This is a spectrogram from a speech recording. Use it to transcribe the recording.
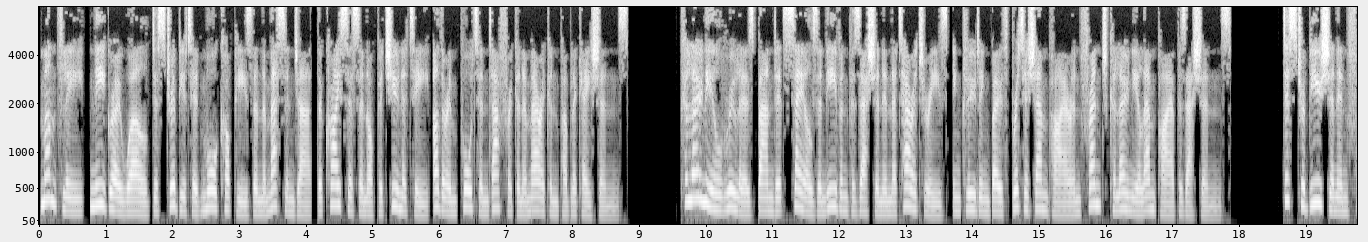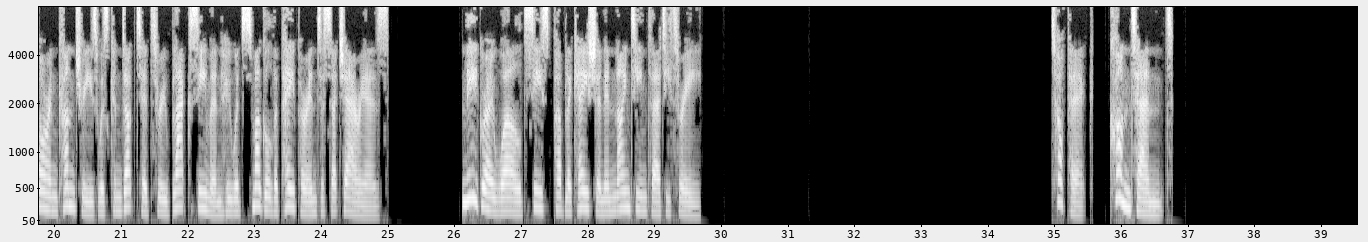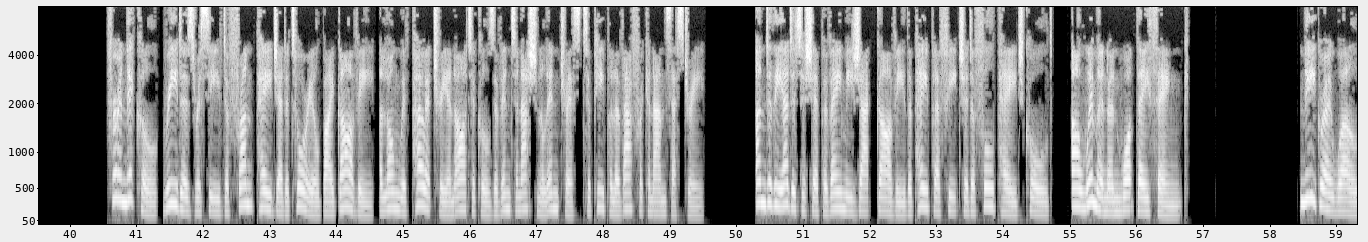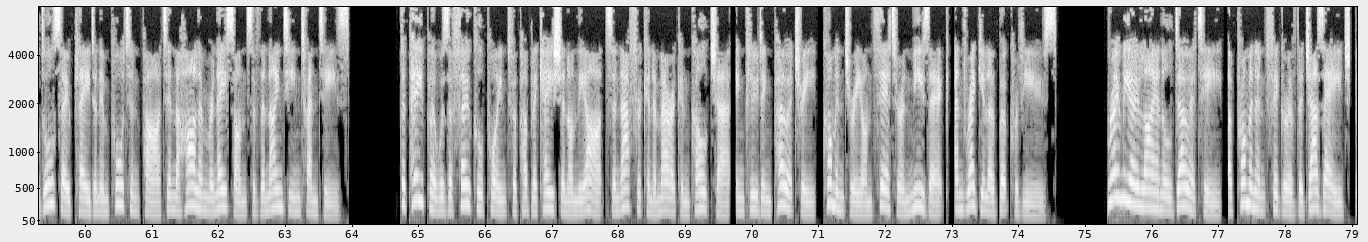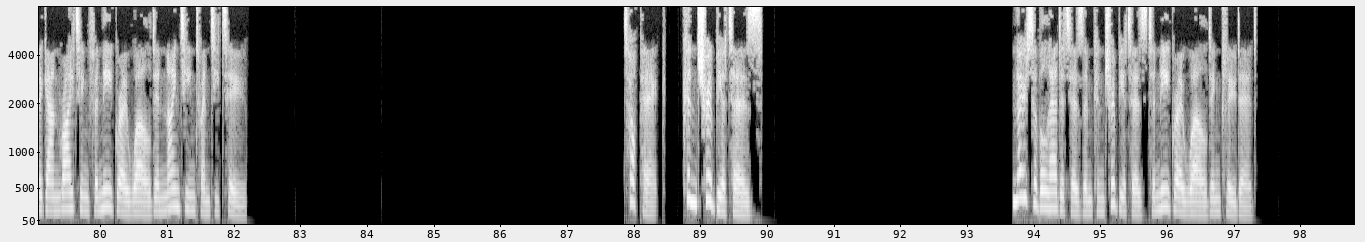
Monthly, Negro World distributed more copies than The Messenger, The Crisis and Opportunity other important African American publications. Colonial rulers banned its sales and even possession in their territories, including both British Empire and French colonial empire possessions. Distribution in foreign countries was conducted through black seamen who would smuggle the paper into such areas. Negro World ceased publication in 1933. Content For a nickel, readers received a front-page editorial by Garvey, along with poetry and articles of international interest to people of African ancestry. Under the editorship of Amy Jacques Garvey the paper featured a full page called, Our Women and What They Think. Negro World also played an important part in the Harlem Renaissance of the 1920s. The paper was a focal point for publication on the arts and African American culture, including poetry, commentary on theater and music, and regular book reviews. Romeo Lionel Dougherty, a prominent figure of the Jazz Age, began writing for Negro World in 1922. Contributors Notable editors and contributors to Negro World included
